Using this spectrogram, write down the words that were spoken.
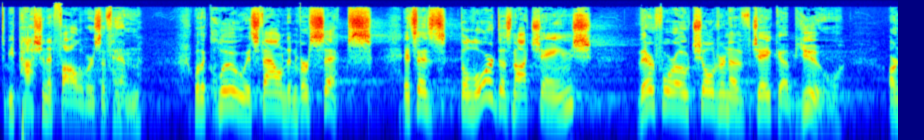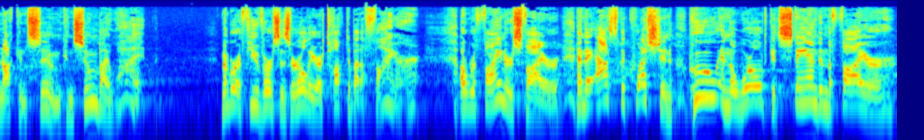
to be passionate followers of Him? Well, the clue is found in verse 6. It says, The Lord does not change. Therefore, O children of Jacob, you are not consumed. Consumed by what? Remember a few verses earlier, talked about a fire, a refiner's fire. And they asked the question who in the world could stand in the fire?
